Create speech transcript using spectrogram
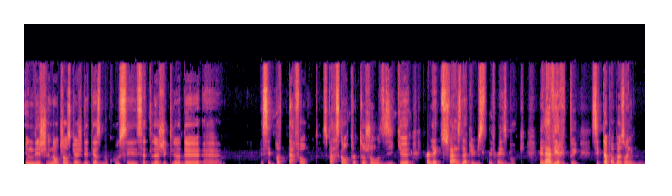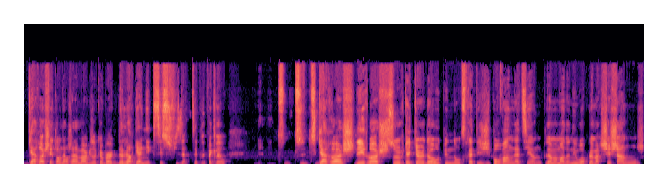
une, des, une autre chose que je déteste beaucoup, c'est cette logique-là de... Euh, c'est pas de ta faute c'est parce qu'on t'a toujours dit qu'il fallait que tu fasses de la publicité Facebook. Mais la vérité, c'est que tu n'as pas besoin de garrocher ton argent à Mark Zuckerberg. De l'organique, c'est suffisant. fait que là, tu, tu, garoches des roches sur quelqu'un d'autre, puis une autre stratégie pour vendre la tienne. Puis là, à un moment donné, le marché change.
